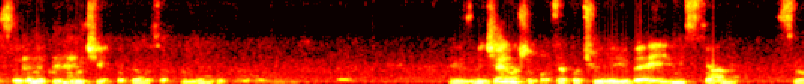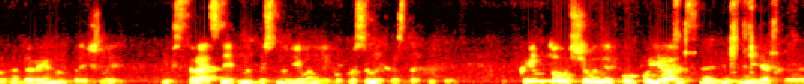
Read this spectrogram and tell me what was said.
з великої кручі, і втопилося в тому. Звичайно, що про це почули юдеї, містяни з Гадарину, прийшли і в страсі, як написано в попросили Христа піти. Крім того, що вони по- люди як е,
